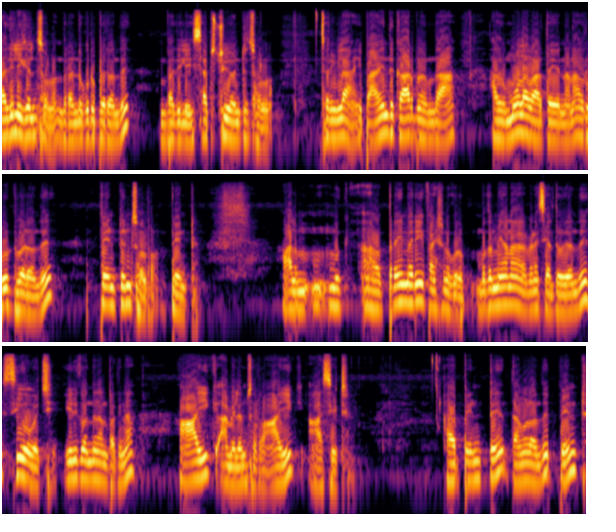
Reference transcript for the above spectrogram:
பதிலிகள்னு சொல்லணும். இந்த ரெண்டு குரூப் பேர் வந்து பதிலி சப்ஸ்டியூன்ட்னு சொல்லணும். சரிங்களா? இப்போ ஐந்து கார்பன் இருந்தால் அதுக்கு மூல வார்த்தை என்னென்னா ரூட் வேர்டு வந்து பென்ட்டுன்னு சொல்கிறோம் பென்ட் அதில் முக் ப்ரைமரி ஃபங்க்ஷனல் குரூப் முதன்மையான வினை செலுத்துவது வந்து சிஓஹெச் இதுக்கு வந்து நான் பார்த்தீங்கன்னா ஆயிக் அமிலம்னு சொல்கிறோம் ஆயிக் ஆசிட் பென்ட்டு தமிழ் வந்து பென்ட்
